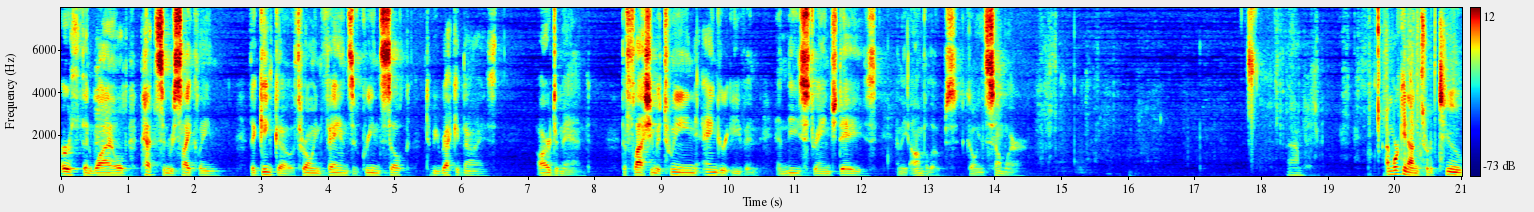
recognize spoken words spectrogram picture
Earth and wild, pets and recycling, the ginkgo throwing fans of green silk to be recognized, our demand, the flashing between, anger even, in these strange days, and the envelopes going somewhere. Um, I'm working on sort of two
